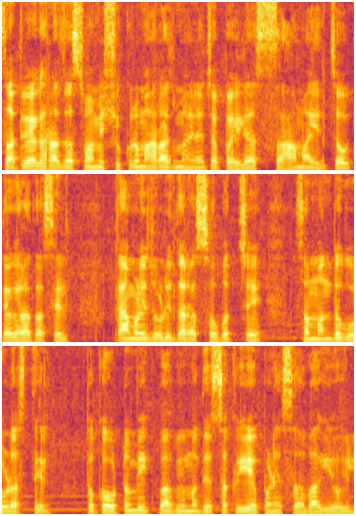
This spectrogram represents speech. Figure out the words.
सातव्या घराचा स्वामी शुक्र महाराज महिन्याच्या पहिल्या सहा माहीत चौथ्या घरात असेल त्यामुळे जोडीदारासोबतचे संबंध गोड असतील तो कौटुंबिक बाबीमध्ये सक्रियपणे सहभागी होईल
